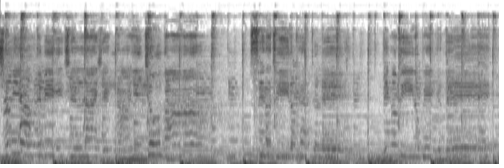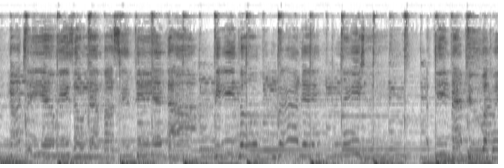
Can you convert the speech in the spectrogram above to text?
ချမ်းမြောင်နေပြီချင်လိုက်ရင်ငါရင်ချုံပါစင်အကြည့်တော့ခက်တယ်လေမင်းတို့ဒီတော့ပေးရတဲ့ငါချစ်ရဲ့ဝေးဆုံးလမ်းမှာစင်ပြေရတာမင်းကိုဘယ်နဲ့လေးရဲ့အတိမပြူအခွဲ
